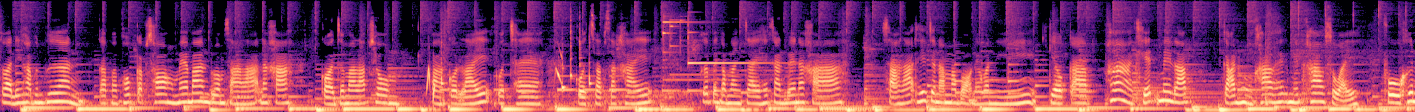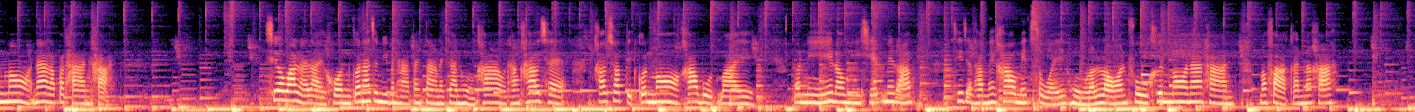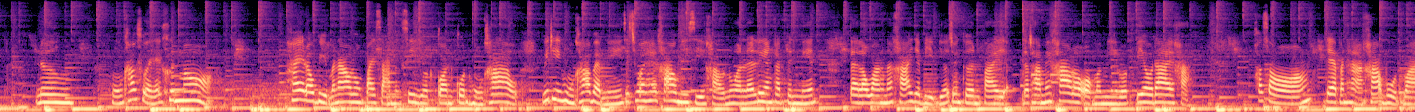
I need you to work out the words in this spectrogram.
สวัสดีค่ะเพื่อนๆ กลับมาพบกับช่องแม่บ้านรวมสาระนะคะ ก่อนจะมารับชม ฝากกดไลค์ กดแชร์ กด Subscribe เพื่อเป็นกำลังใจให้กันด้วยนะคะ สาระที่จะนำมาบอกในวันนี้ เกี่ยวกับ 5 เคล็ดไม่ลับ การหุงข้าวให้เม็ดข้าวสวย ฟูขึ้นหม้อน่ารับประทานค่ะ เชื่อว่าหลายๆ คนก็น่าจะมีปัญหาต่างๆ ในการหุงข้าว ทั้งข้าวแฉะ ข้าวชอบติดก้นหม้อ ข้าวบูดไว วันนี้เรามีเคล็ดไม่ลับ ที่จะทำให้ข้าวเม็ดสวย หุงร้อนๆ ฟูขึ้นหม้อหน่าทาน มาฝากกันนะคะ 1. หุงข้าวสวยให้ขึ้นหม้อให้เราบีบมะนาวลงไป 3-4 หยดก่อนกดหุงข้าว วิธีหุงข้าวแบบนี้จะช่วยให้ข้าวมีสีขาวนวลและเรียงกันเป็นเม็ด แต่ระวังนะคะ อย่าบีบเยอะจนเกินไป จะทำให้ข้าวเราออกมามีรสเปรี้ยวได้ค่ะ ข้อ 2. แก้ปัญหาข้าวบูดไว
